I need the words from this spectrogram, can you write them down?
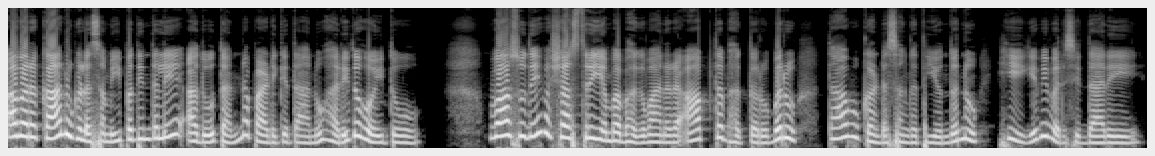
ಅವರ ಕಾಲುಗಳ ಸಮೀಪದಿಂದಲೇ ಅದು ತನ್ನ ಪಾಡಿಗೆ ತಾನು ಹರಿದು ಹೋಯಿತು. ವಾಸುದೇವ ಶಾಸ್ತ್ರಿ ಎಂಬ ಭಗವಾನರ ಆಪ್ತ ಭಕ್ತರೊಬ್ಬರು ತಾವು ಕಂಡ ಸಂಗತಿಯೊಂದನ್ನು ಹೀಗೆ ವಿವರಿಸಿದ್ದಾರೆ.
